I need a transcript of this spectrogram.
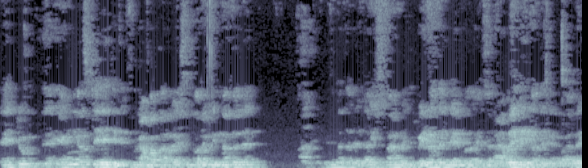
ഏറ്റവും യങ്ങസ്റ്റ് ഏജിൽ ഒരു അമ്പത്താറ് വയസ്സെന്ന് പറയുമ്പോൾ ഇന്നത്തെ ഇന്നത്തെ ലൈഫ് സ്പാൻ വെച്ച് എഴുപത്തഞ്ച് അൻപത് വയസ്സ് ആവറേജ് എഴുപത്തഞ്ചാണ് വളരെ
